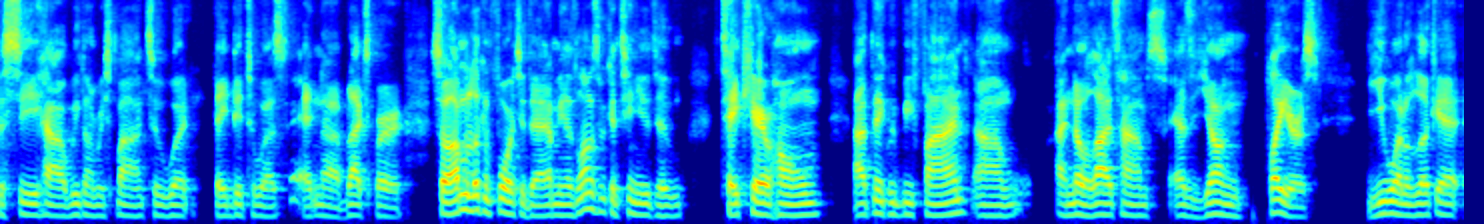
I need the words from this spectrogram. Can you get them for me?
to see how we're going to respond to what they did to us at uh, Blacksburg. So I'm looking forward to that. I mean, as long as we continue to take care of home, I think we'd be fine. Um, I know a lot of times as young players, you want to look at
